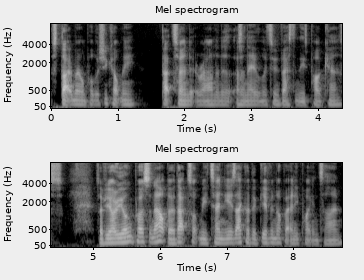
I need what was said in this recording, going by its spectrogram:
started my own publishing company. That turned it around and has enabled me to invest in these podcasts. So if you're a young person out there, that took me 10 years. I could have given up at any point in time.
